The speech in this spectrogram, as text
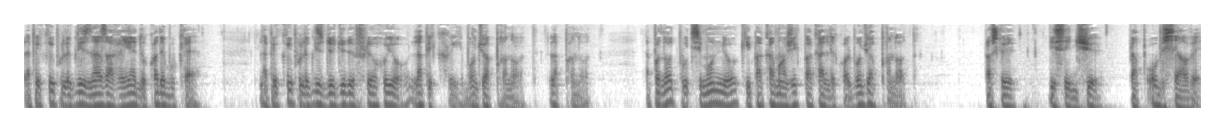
Il a écrit pour l'église nazaréenne de Croix des Bouquets. Il a écrit pour l'église de Dieu de Fleurio. Il a écrit. Bon Dieu apprend note. Il note. Apprend note pour Timon qui n'a pas qu'à manger, qui pas qu'à l'école. Bon Dieu apprend note. Parce que c'est Dieu qui a observé.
